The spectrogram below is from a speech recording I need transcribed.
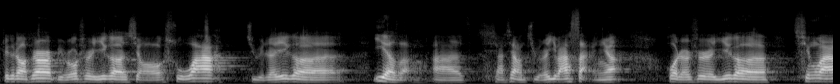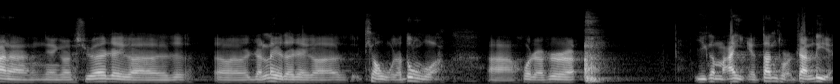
这个照片比如是一个小树蛙举着一个叶子，啊，像像举着一把伞一样，或者是一个青蛙呢，那个学这个呃人类的这个跳舞的动作，啊，或者是 一个蚂蚁单腿站立，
